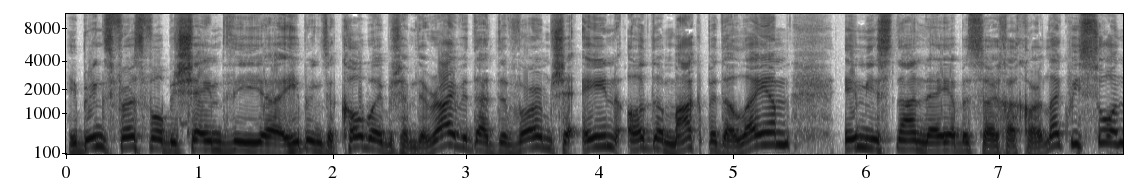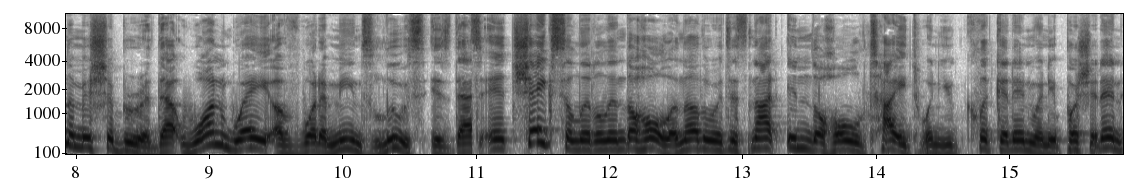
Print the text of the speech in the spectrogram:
he brings first of all b'shem the uh, he brings a kolboy b'shem the ravid that the verm she'ein oda makbed aleim im yisnan neya. Like we saw in the Mishnah Berurah, that one way of what it means loose is that it shakes a little in the hole. In other words, it's not in the hole tight when you click it in, when you push it in.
